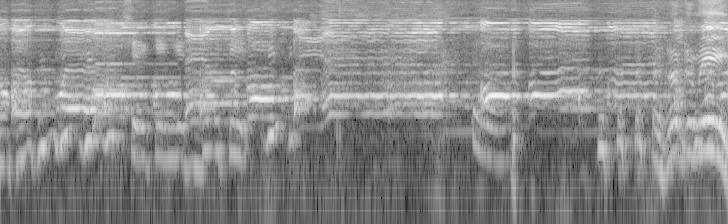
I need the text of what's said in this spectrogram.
Shaking its booty. Look at me.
